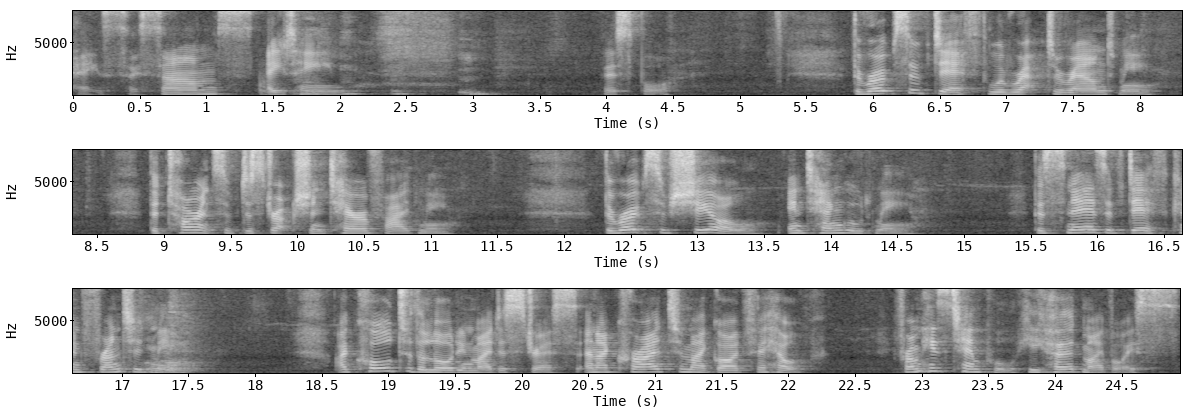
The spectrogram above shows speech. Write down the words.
Okay, so Psalms 18, verse 4. The ropes of death were wrapped around me. The torrents of destruction terrified me. The ropes of Sheol entangled me. The snares of death confronted me. I called to the Lord in my distress, and I cried to my God for help. From his temple he heard my voice,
